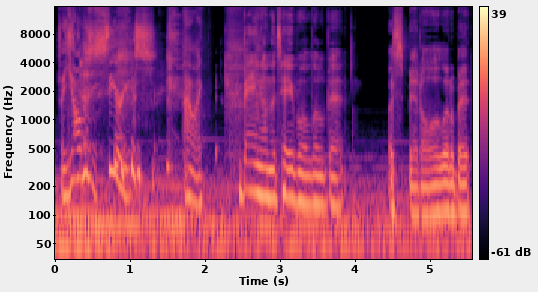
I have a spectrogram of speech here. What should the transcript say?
It's like, y'all, this is serious. I like bang on the table a little bit. I spittle a little bit.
